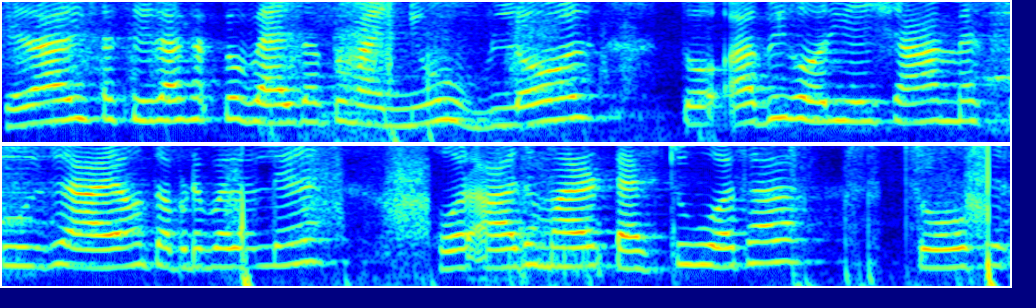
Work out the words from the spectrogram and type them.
सत श्रीकाल सबको welcome to my new vlog तो अभी हो रही है शाम, मैं स्कूल से आया हूँ, कपड़े बदल लिए और आज हमारा टेस्ट हुआ था। तो फिर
